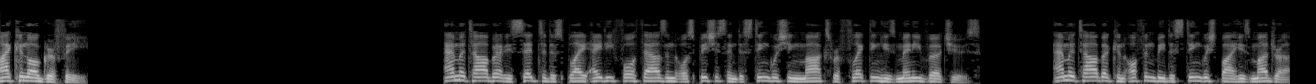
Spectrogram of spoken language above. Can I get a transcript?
Iconography Amitabha is said to display 84,000 auspicious and distinguishing marks reflecting his many virtues. Amitabha can often be distinguished by his mudra.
